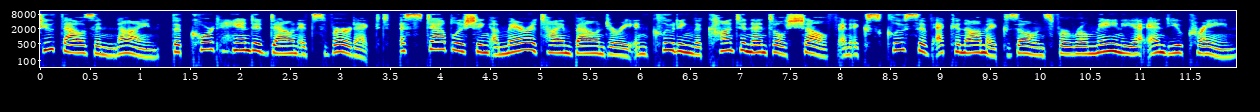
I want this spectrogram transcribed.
2009, the court handed down its verdict, establishing a maritime boundary including the continental shelf and exclusive economic zones for Romania and Ukraine.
